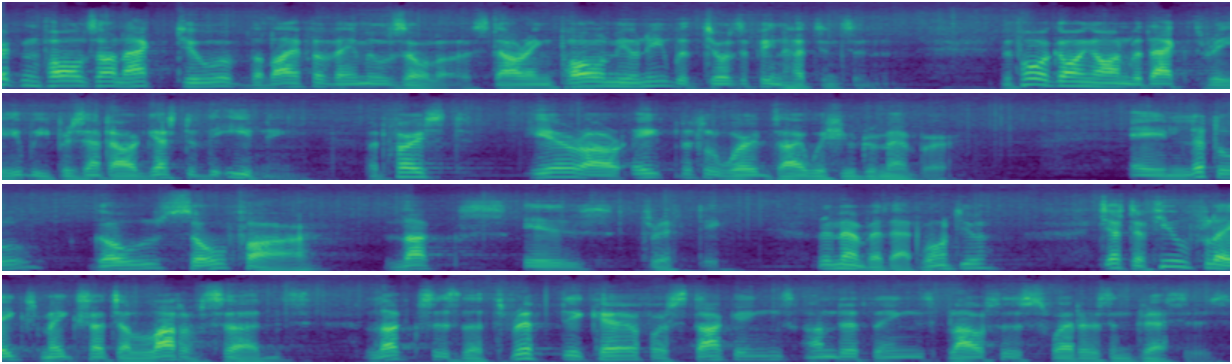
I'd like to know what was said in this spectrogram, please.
Curtain falls on Act Two of The Life of Emile Zola, starring Paul Muni with Josephine Hutchinson. Before going on with Act Three, we present our guest of the evening. But first, here are eight little words I wish you'd remember. A little goes so far, Lux is thrifty. Remember that, won't you? Just a few flakes make such a lot of suds. Lux is the thrifty care for stockings, underthings, blouses, sweaters, and dresses.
